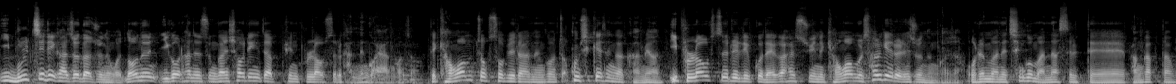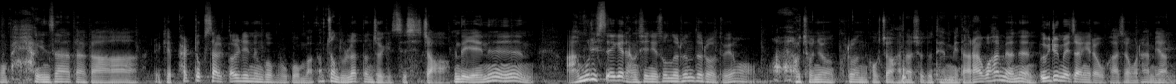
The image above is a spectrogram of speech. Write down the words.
이 물질이 가져다 주는 거. 너는 이걸 하는 순간 셔링 잡힌 블라우스를 갖는 거야 한 거죠. 근데 경험적 소비라는 건 조금 쉽게 생각하면 이 블라우스를 입고 내가 할 수 있는 경험을 설계를 해주는 거죠. 오랜만에 친구 만났을 때 반갑다고 막 인사하다가 이렇게 팔뚝살 떨리는 거 보고 막 깜짝 놀랐던 적 있으시죠? 근데 얘는 아무리 세게 당신이 손을 흔들어도요 어, 전혀 그런 걱정 안 하셔도 됩니다 라고 하면은 의류 매장이라고 가정을 하면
